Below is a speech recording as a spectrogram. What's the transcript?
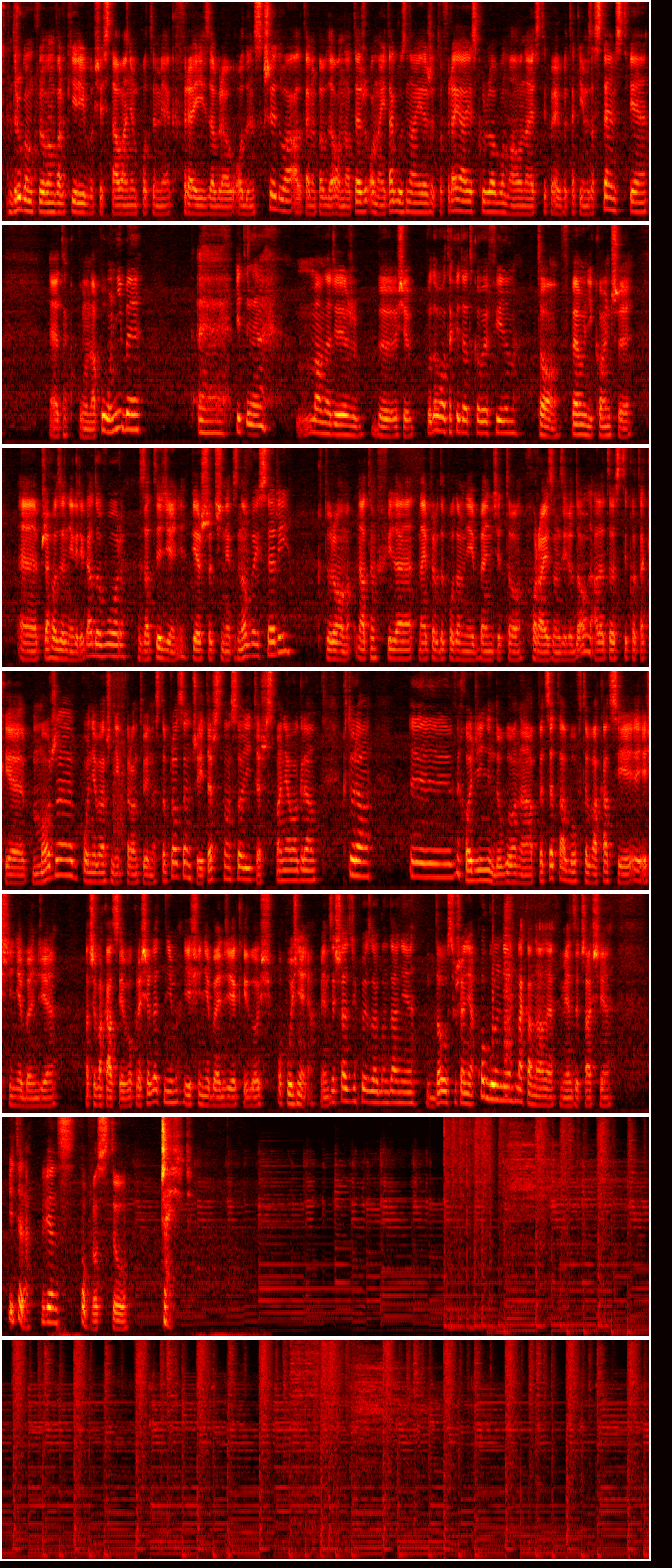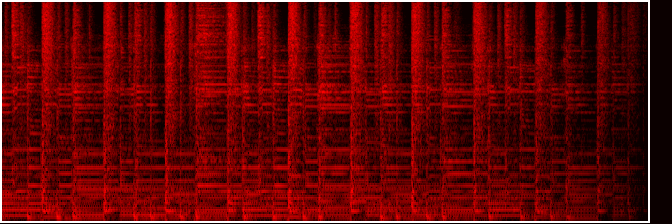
drugą królową Walkirii, bo się stała nią po tym, jak Frey zabrał Odyn skrzydła, ale tak naprawdę ona też, ona i tak uznaje, że to Freya jest królową, a ona jest tylko jakby takim zastępstwie, e, tak pół na pół niby. E, I tyle. Mam nadzieję, że by się podobał taki dodatkowy film. To w pełni kończy e, przechodzenie gry God of War. Za tydzień pierwszy odcinek z nowej serii, którą na tę chwilę najprawdopodobniej będzie to Horizon Zero Dawn, ale to jest tylko takie może, ponieważ nie gwarantuję na 100%, czyli też z konsoli, też wspaniała gra, która yy, wychodzi niedługo na PC, bo w te wakacje, jeśli nie będzie, znaczy wakacje w okresie letnim, jeśli nie będzie jakiegoś opóźnienia. Więc jeszcze raz dziękuję za oglądanie, do usłyszenia ogólnie na kanale w międzyczasie i tyle. Więc po prostu cześć!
